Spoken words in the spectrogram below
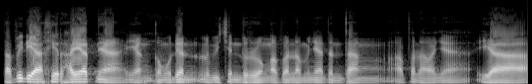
tapi di akhir hayatnya yang hmm. kemudian lebih cenderung apa namanya tentang apa namanya ya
